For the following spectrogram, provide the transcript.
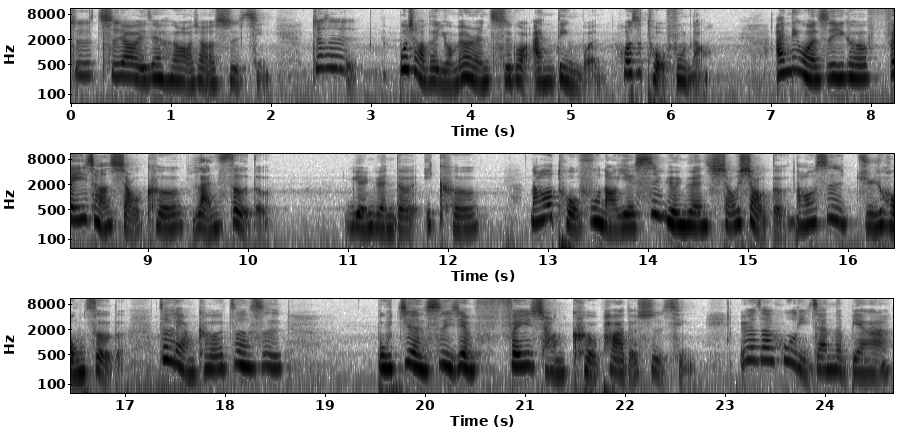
就是吃药一件很好笑的事情，就是不晓得有没有人吃过安定纹或是妥付脑。安定纹是一颗非常小颗蓝色的圆圆的一颗，然后妥富脑也是圆圆小小的，然后是橘红色的。这两颗真的是不见是一件非常可怕的事情，因为在护理站那边啊，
